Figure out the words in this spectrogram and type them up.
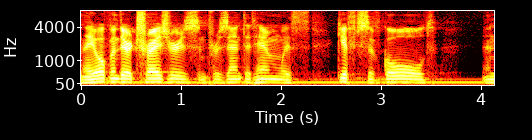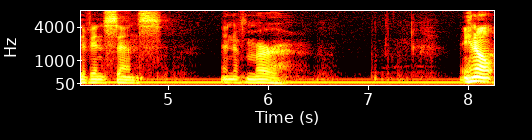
And they opened their treasures and presented him with gifts of gold and of incense and of myrrh. You know,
